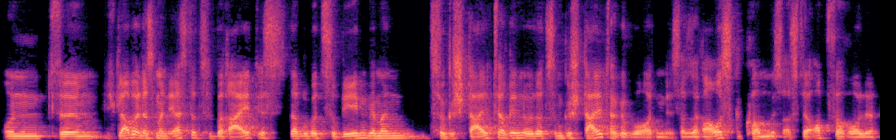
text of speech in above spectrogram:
Und ähm, ich glaube, dass man erst dazu bereit ist, darüber zu reden, wenn man zur Gestalterin oder zum Gestalter geworden ist, also rausgekommen ist aus der Opferrolle.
